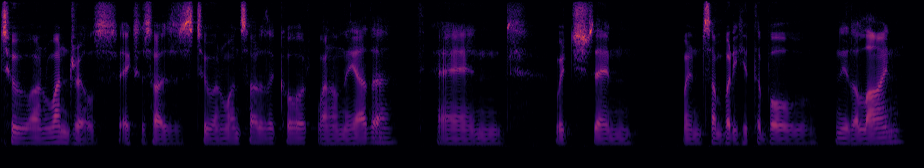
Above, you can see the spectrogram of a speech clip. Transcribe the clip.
two on one drills, exercises two on one side of the court, one on the other, and which then, when somebody hit the ball near the line,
